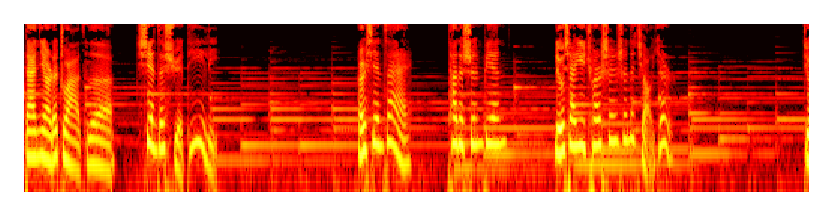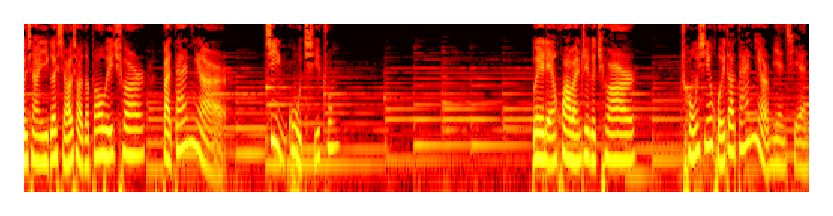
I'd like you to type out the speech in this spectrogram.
丹尼尔的爪子陷在雪地里，而现在，他的身边留下一圈深深的脚印儿，就像一个小小的包围圈把丹尼尔禁锢其中。威廉画完这个圈儿，重新回到丹尼尔面前，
